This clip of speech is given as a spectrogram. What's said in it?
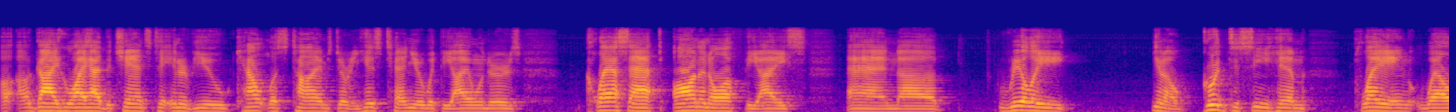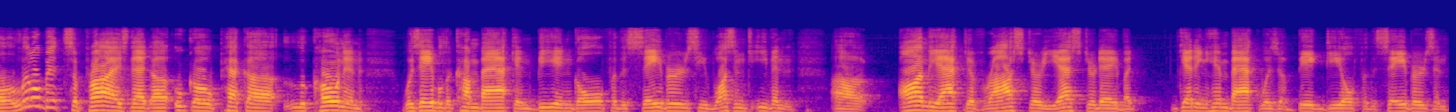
a, guy who I had the chance to interview countless times during his tenure with the Islanders. Class act on and off the ice, and uh, really, you know, good to see him playing well. A little bit surprised that uh, Ukko-Pekka Luukkonen was able to come back and be in goal for the Sabres. He wasn't even uh, on the active roster yesterday, but getting him back was a big deal for the Sabres. And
